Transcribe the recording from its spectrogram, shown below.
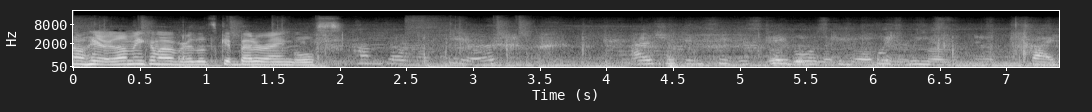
Oh, here, let me come over. Let's get better angles. Comes over here. As you can see, this table is completely like like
